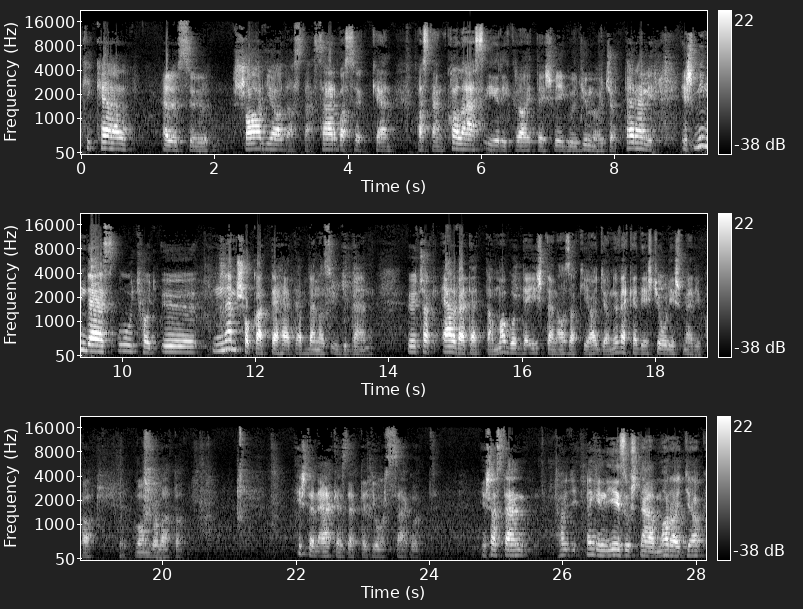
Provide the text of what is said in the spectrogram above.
ki kell, először sarjad, aztán szárba szökken, aztán kalász érik rajta, és végül gyümölcsöt terem, és, és mindez úgy, hogy ő nem sokat tehet ebben az ügyben. Ő csak elvetette a magot, de Isten az, aki adja a növekedést, jól ismerjük a gondolatot. Isten elkezdett egy országot. És aztán, hogy megint Jézusnál maradjak,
